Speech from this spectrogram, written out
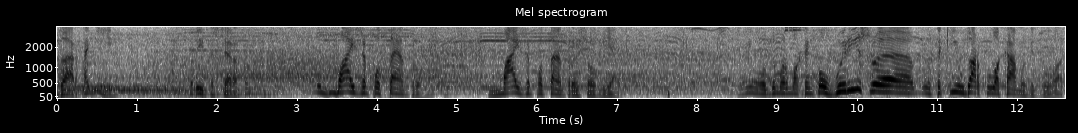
удар. Та ні. Подивіться ще раз. Ну, майже по центру. Майже по центру йшов м'яч. І Володимир Маханьков вирішує ну, такий удар кулаками відбувати.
